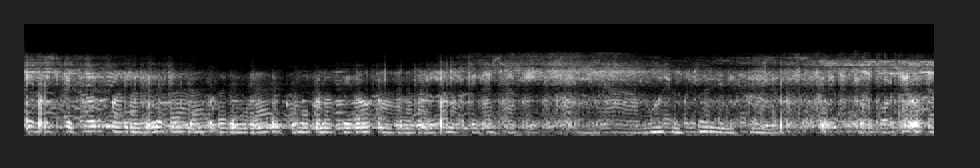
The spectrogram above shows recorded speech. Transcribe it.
El escritor Juan Manuel Cómo conoció a Ana María Martínez Saki, una mujer polifacética deportista,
